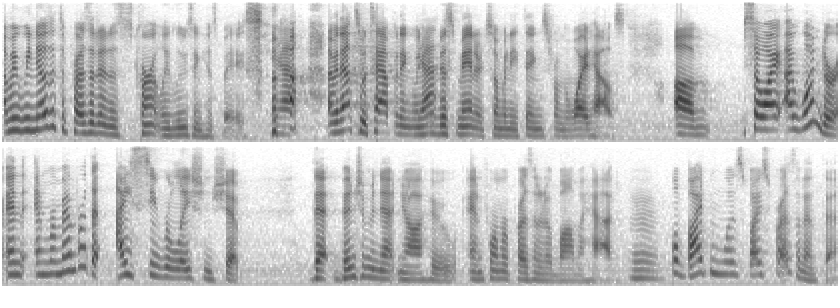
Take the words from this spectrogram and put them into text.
I mean, we know that the president is currently losing his base. Yeah. I mean, that's what's happening when yeah. you mismanage so many things from the White House. Um, so I, I wonder, and, and remember the icy relationship that Benjamin Netanyahu and former President Obama had. Mm. Well, Biden was vice president then.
